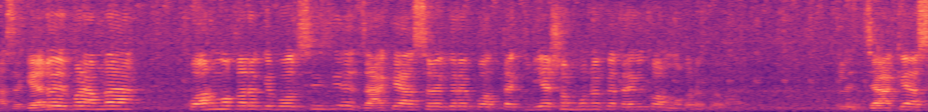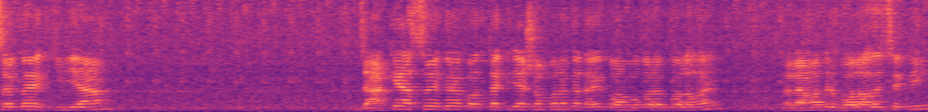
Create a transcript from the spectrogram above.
আচ্ছা গেল, এরপর আমরা কর্মকারকে বলছি যে, যাকে আশ্রয় করে কর্তা ক্রিয়া সম্পন্ন করে, তাকে কর্মকারক বলা হয়। তাহলে যাকে আশ্রয় করে ক্রিয়া, যাকে আশ্রয় করে কর্তা ক্রিয়া সম্পন্ন করে, তাকে কর্মকারক বলা হয়। তাহলে আমাদের বলা হয়েছে কি?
